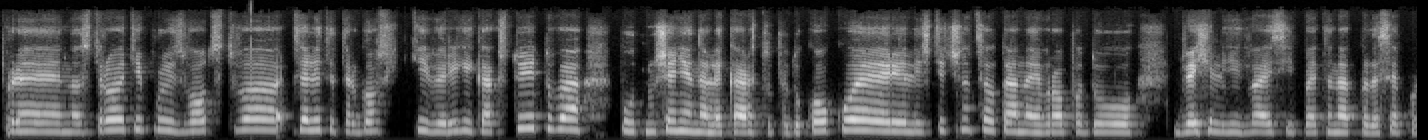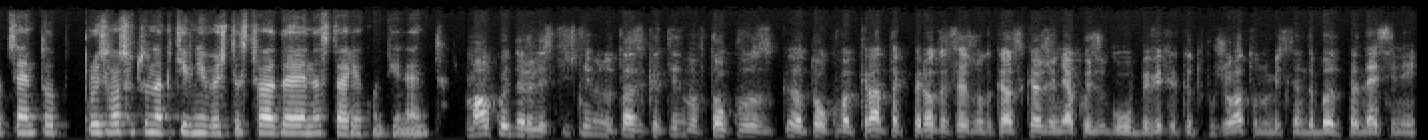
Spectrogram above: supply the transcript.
пренастроят и производства целите търговски вериги. Как стои това по отношение на лекарствата? Доколко е реалистична целта на Европа до 2025 над 50% от производството на активни вещества да е на стария континент? Малко е нереалистично именно тази картина в толкова, толкова кратък период. Естествено, така да се каже, някои го обявиха като пожелателно мислен да бъдат пренесени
